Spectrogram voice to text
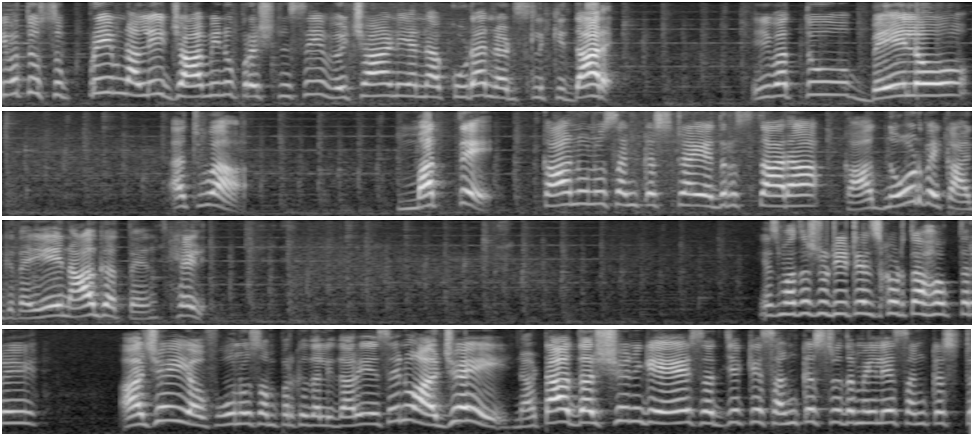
ಇವತ್ತು ಸುಪ್ರೀಂನಲ್ಲಿ ಜಾಮೀನು ಪ್ರಶ್ನಿಸಿ ವಿಚಾರಣೆಯನ್ನ ಕೂಡ ನಡೆಸಲಿಕ್ಕಿದ್ದಾರೆ. ಇವತ್ತು ಬೇಲೋ ಅಥವಾ ಮತ್ತೆ ಕಾನೂನು ಸಂಕಷ್ಟ ಎದುರಿಸ್ತಾರಾ? ಕಾದ್ ನೋಡ್ಬೇಕಾಗಿದೆ, ಏನಾಗತ್ತೆ ಅಂತ ಹೇಳಿ. ಎಸ್, ಮತ್ತಷ್ಟು ಡೀಟೇಲ್ಸ್ ಕೊಡ್ತಾ ಹೋಗ್ತಾರೆ. ಅಜಯ್ ಫೋನು ಸಂಪರ್ಕದಲ್ಲಿದ್ದಾರೆ. ಎಸ್, ಏನು ಅಜಯ್, ನಟ ದರ್ಶನ್ಗೆ ಸದ್ಯಕ್ಕೆ ಸಂಕಷ್ಟದ ಮೇಲೆ ಸಂಕಷ್ಟ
